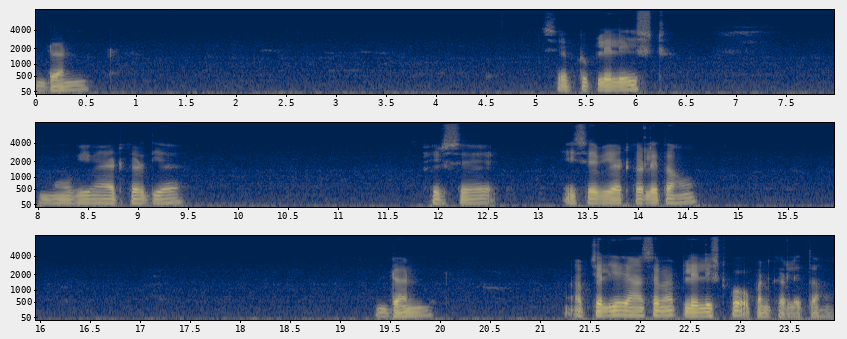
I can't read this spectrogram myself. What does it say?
Done. Save to playlist. Movie में ऐड कर दिया। फिर से इसे भी ऐड कर लेता हूँ। डन। अब चलिए यहाँ से मैं प्लेलिस्ट को ओपन कर लेता हूँ।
